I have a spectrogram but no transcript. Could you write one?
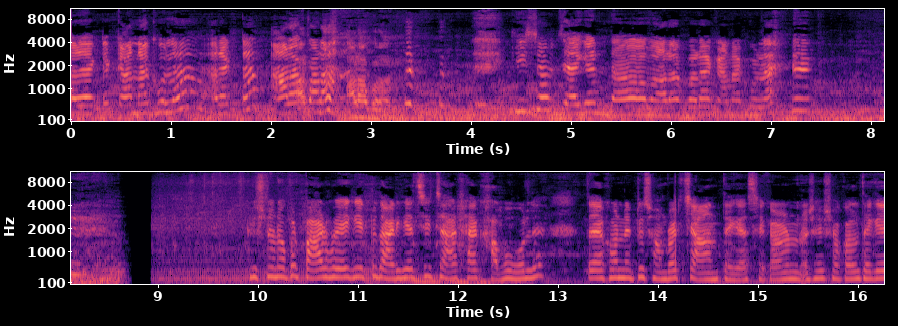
আর একটা কানা খোলা আর একটা আড়াপাড়া আড়াপাড়া কি সব জায়গার নাম আড়াপাড়া কানা খোলা কৃষ্ণনগর পার হয়ে গিয়ে একটু দাঁড়িয়েছি, চা টা খাব বলে। তো এখন একটু সম্রাট চা আনতে গেছে, কারণ সে সকাল থেকে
